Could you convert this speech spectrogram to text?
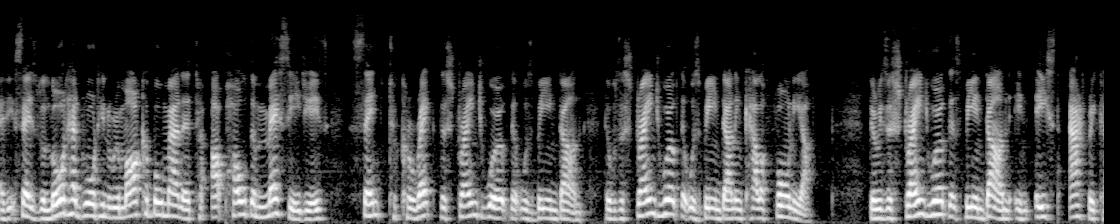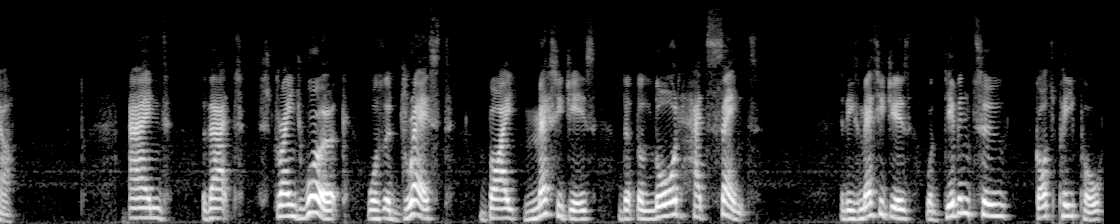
as it says, the Lord had wrought in a remarkable manner to uphold the messages sent to correct the strange work that was being done. There was a strange work that was being done in California. There is a strange work that's being done in East Africa. And that strange work was addressed by messages that the Lord had sent. And these messages were given to God's people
